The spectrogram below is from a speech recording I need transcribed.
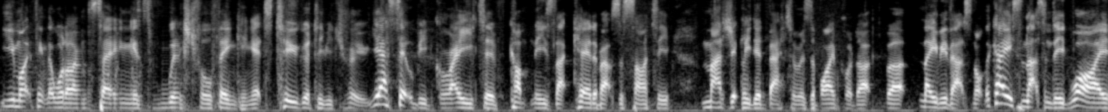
you might think that what I'm saying is wishful thinking. It's too good to be true. Yes, it would be great if companies that cared about society magically did better as a byproduct, but maybe that's not the case, and that's indeed why,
